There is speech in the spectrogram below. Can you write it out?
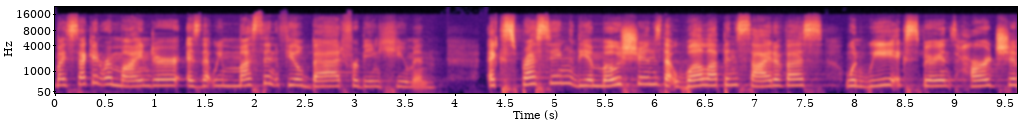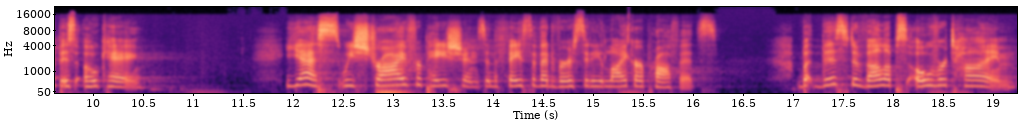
My second reminder is that we mustn't feel bad for being human. Expressing the emotions that well up inside of us when we experience hardship is okay. Yes, we strive for patience in the face of adversity like our prophets. But this develops over time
